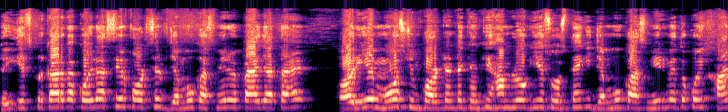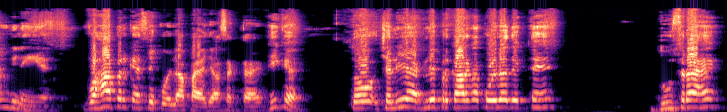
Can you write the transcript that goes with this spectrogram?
तो इस प्रकार का कोयला सिर्फ़ और सिर्फ़ जम्मू कश्मीर में पाया जाता है। और ये मोस्ट इंपॉर्टेंट है, क्योंकि हम लोग ये सोचते हैं कि जम्मू कश्मीर में तो कोई खान भी नहीं है। वहाँ पर कैसे कोयला पाया जा सकता है? ठीक है? तो चलिए अगले प्रकार का कोयला देखते हैं। दूसरा है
